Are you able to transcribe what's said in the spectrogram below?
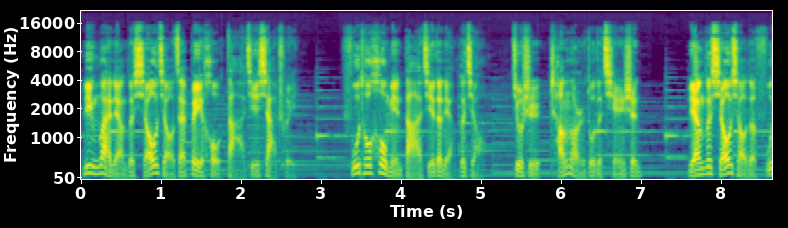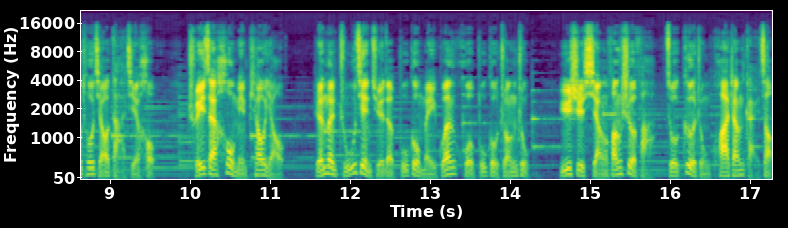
另外两个小脚在背后打结下垂，幞头后面打结的两个角就是长耳朵的前身。两个小小的幞头角打结后垂在后面飘摇，人们逐渐觉得不够美观或不够庄重，于是想方设法做各种夸张改造，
